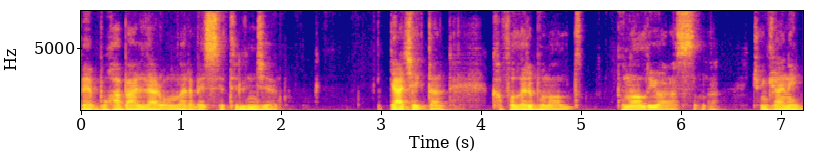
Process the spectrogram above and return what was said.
ve bu haberler onlara besletilince gerçekten kafaları bunaldı, bunalıyor aslında. Çünkü hani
